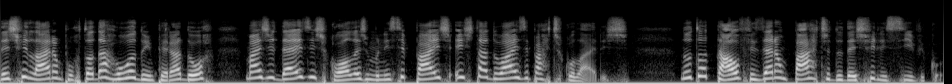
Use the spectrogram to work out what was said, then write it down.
desfilaram por toda a Rua do Imperador mais de dez escolas municipais, estaduais e particulares. No total, fizeram parte do desfile cívico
